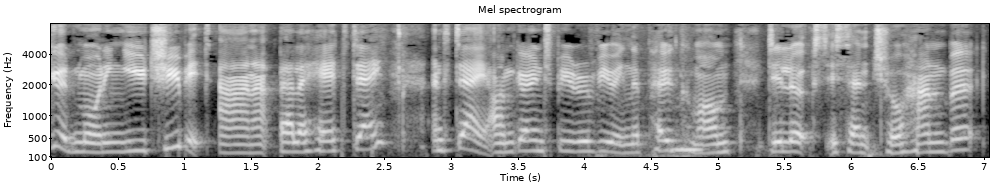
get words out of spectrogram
Good morning, YouTube. It's Anna Bella here today, and today I'm going to be reviewing the Pokemon Deluxe Essential Handbook.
